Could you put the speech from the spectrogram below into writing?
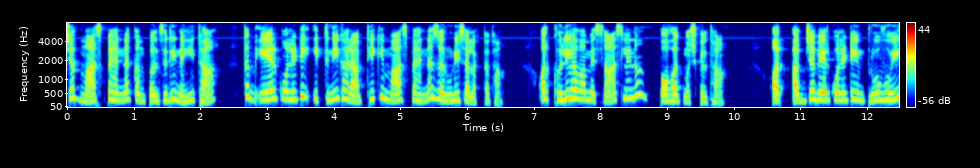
जब मास्क पहनना कंपलसरी नहीं था, तब एयर क्वालिटी इतनी खराब थी कि मास्क पहनना ज़रूरी सा लगता था। और खुली हवा में सांस लेना बहुत मुश्किल था। और अब जब एयर क्वालिटी इंप्रूव हुई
